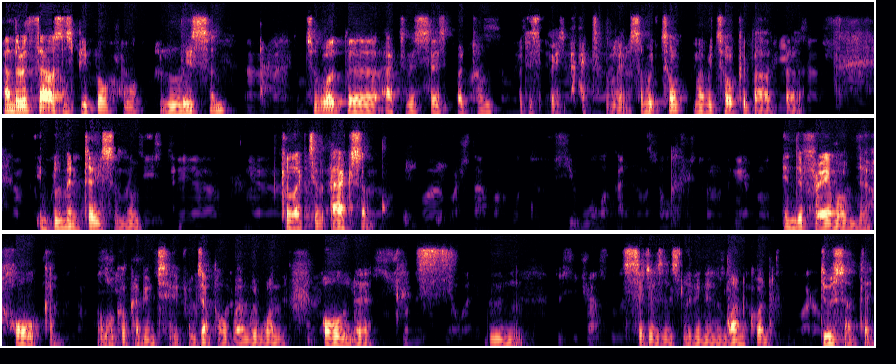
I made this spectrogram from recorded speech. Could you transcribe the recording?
and there are thousands of people who listen to what the activist says but don't participate actively. So we talk when we talk about the implementation of collective action in the frame of the whole com local community. For example, when we want all the citizens living in one quad do something.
